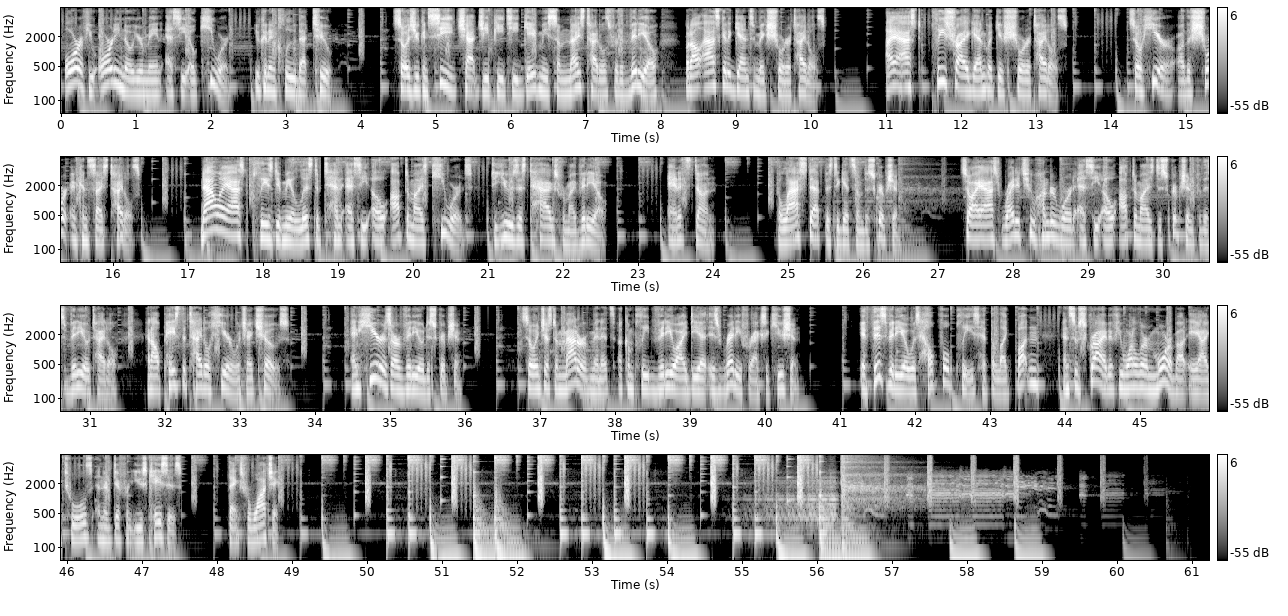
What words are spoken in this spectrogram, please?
Or if you already know your main SEO keyword, you can include that too. So as you can see, ChatGPT gave me some nice titles for the video, but I'll ask it again to make shorter titles. I asked, please try again but give shorter titles. So here are the short and concise titles. Now I asked please give me a list of 10 SEO optimized keywords to use as tags for my video. And it's done. The last step is to get some description. So I asked write a 200 word SEO optimized description for this video title, and I'll paste the title here which I chose. And here is our video description. So in just a matter of minutes, a complete video idea is ready for execution. If this video was helpful, please hit the like button and subscribe if you want to learn more about AI tools and their different use cases. Thanks for watching.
